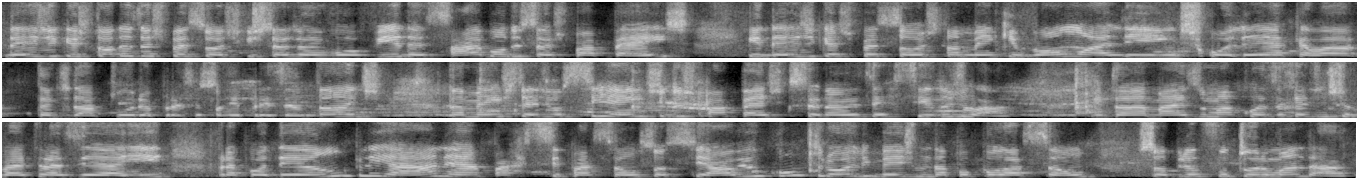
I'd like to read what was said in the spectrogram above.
desde que todas as pessoas que estejam envolvidas saibam dos seus papéis e desde que as pessoas também que vão ali escolher aquela candidatura para ser sua representante também estejam cientes dos papéis que serão exercidos lá. Então é mais uma coisa que a gente vai trazer aí para poder ampliar né, a participação social e o controle mesmo da população sobre um futuro mandato.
